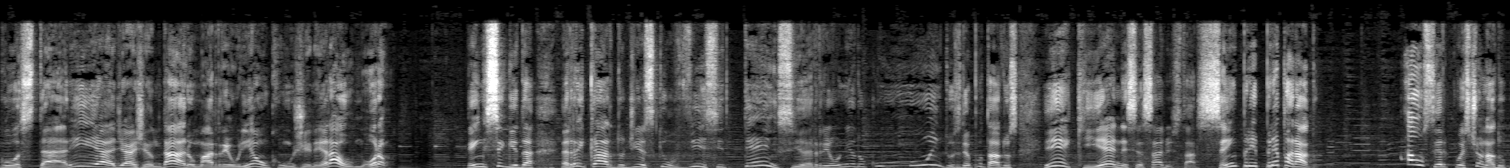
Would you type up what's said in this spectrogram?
gostaria de agendar uma reunião com o general Mourão. Em seguida, Ricardo diz que o vice tem se reunido com muitos deputados e que é necessário estar sempre preparado. Ao ser questionado,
